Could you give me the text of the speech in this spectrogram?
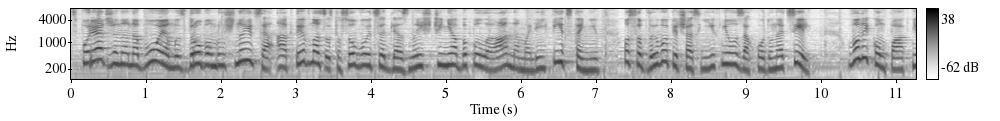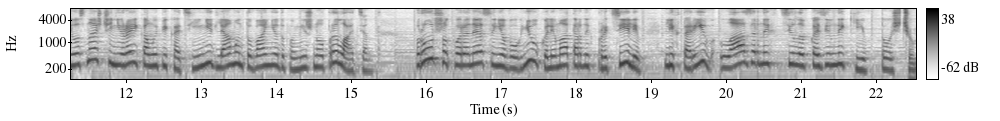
Споряджена набоями з дробом рушниця активно застосовується для знищення БПЛА на малій підстані, особливо під час їхнього заходу на ціль. Вони компактні, оснащені рейками пікаційні для монтування допоміжного приладдя. Ручок перенесення вогню, коліматорних прицілів, ліхтарів, лазерних цілевказівників тощо.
